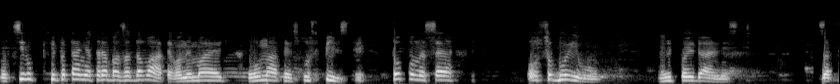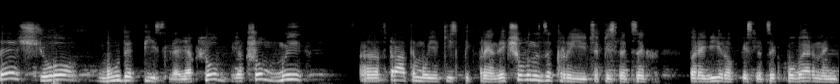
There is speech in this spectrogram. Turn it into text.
Ну ці, ці питання треба задавати. Вони мають лунати в суспільстві. Хто понесе особливу відповідальність за те, що буде після, якщо, якщо ми е, втратимо якісь підприємства, якщо вони закриються після цих перевірок, після цих повернень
